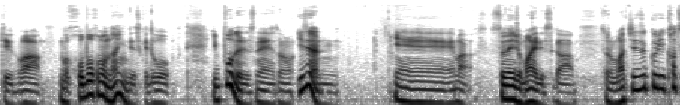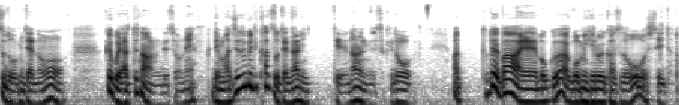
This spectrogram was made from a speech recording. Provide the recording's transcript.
ていうのは、まあ、ほぼほぼないんですけど一方でですねその以前、えーまあ数年以上前ですがその街づくり活動みたいなのを結構やってたんですよね。で街づくり活動って何ってなるんですけどまあ、例えば、えー僕はゴミ拾い活動をしていたと。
